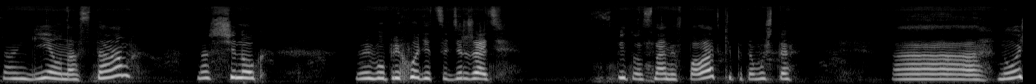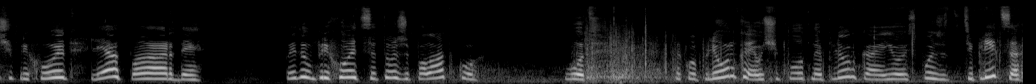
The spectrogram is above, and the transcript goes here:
Санге у нас там, наш щенок. Но его приходится держать. Спит он с нами в палатке, потому что а, ночью приходят леопарды. Поэтому приходится тоже палатку вот такой пленкой, очень плотная пленка. Ее используют в теплицах.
